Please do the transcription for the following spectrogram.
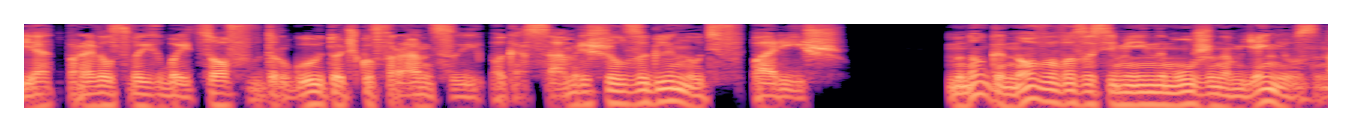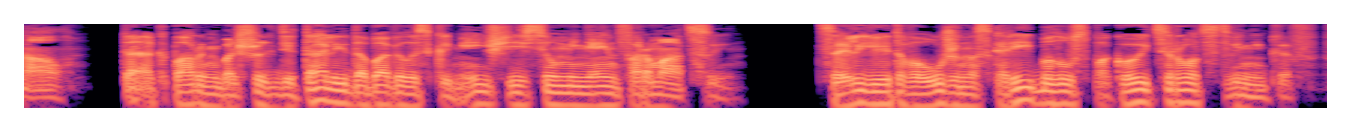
Я отправил своих бойцов в другую точку Франции, пока сам решил заглянуть в Париж. Много нового за семейным ужином я не узнал. Так, пару небольших деталей добавилось к имеющейся у меня информации. Целью этого ужина скорее было успокоить родственников,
